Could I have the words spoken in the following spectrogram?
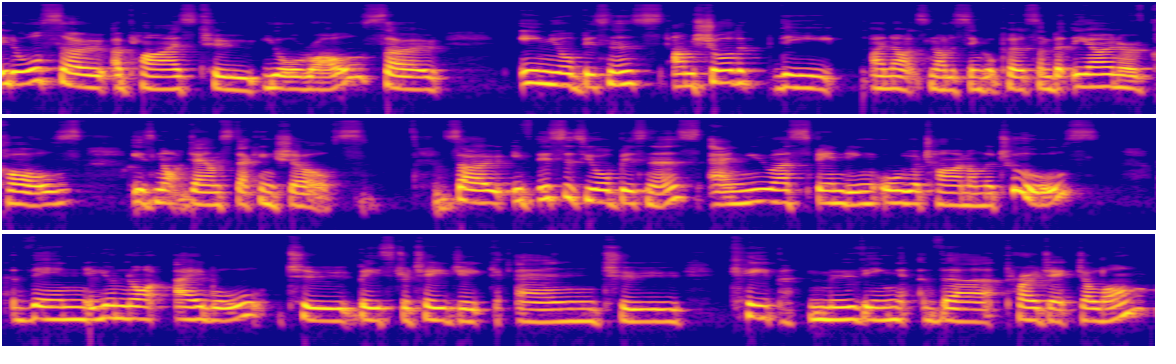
It also applies to your role. So, in your business, I'm sure that the, I know it's not a single person, but the owner of Coles is not down stacking shelves. So, if this is your business and you are spending all your time on the tools, then you're not able to be strategic and to keep moving the project along.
